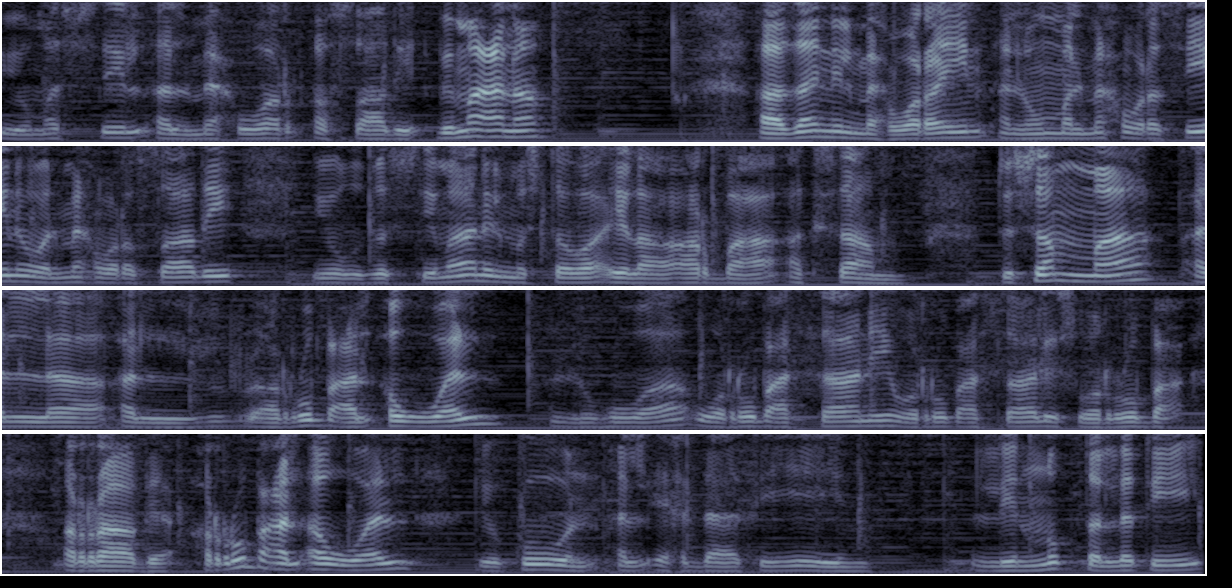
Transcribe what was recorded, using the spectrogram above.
يمثل المحور الصادي. بمعنى هذين المحورين اللي هم المحور الصيني والمحور الصادي يقسمان المستوى إلى أربعة أقسام. تسمى الربع الأول اللي هو والربع الثاني والربع الثالث والربع الرابع. الربع الأول يكون الإحداثيين للنقطة التي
